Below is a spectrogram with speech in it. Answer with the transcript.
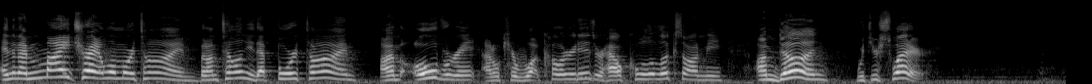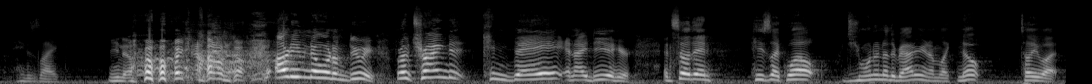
And then I might try it one more time, but I'm telling you, that fourth time, I'm over it. I don't care what color it is or how cool it looks on me. I'm done with your sweater. He was like, you know, like, I don't know. I don't even know what I'm doing, but I'm trying to convey an idea here. And so then he's like, well, do you want another battery? And I'm like, nope. Tell you what,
